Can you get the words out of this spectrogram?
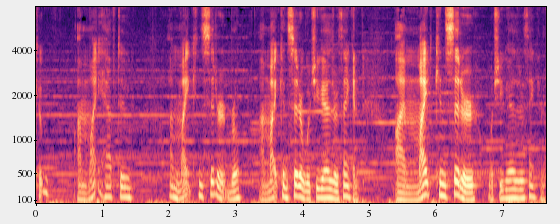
Cool. I might have to. I might consider it, bro. I might consider what you guys are thinking. I might consider what you guys are thinking.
